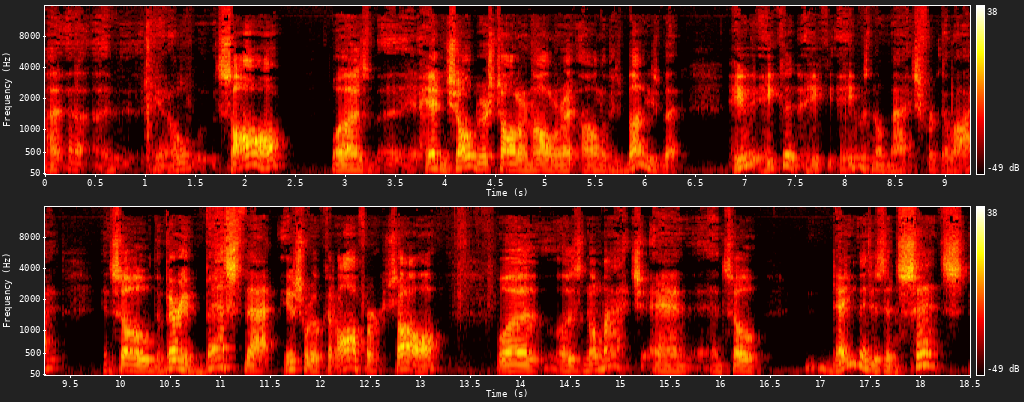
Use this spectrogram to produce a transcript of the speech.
Uh, uh, uh you know, Saul was uh, head and shoulders taller than all of, all of his buddies, but he he could he he was no match for Goliath. And so the very best that Israel could offer, Saul, was was no match. And and so David is incensed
